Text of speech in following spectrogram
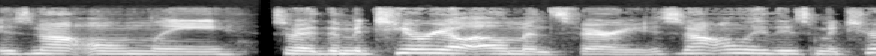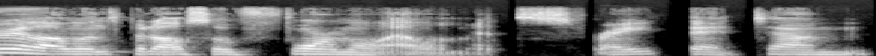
is not only sorry, the material elements vary. It's not only these material elements, but also formal elements, right? That um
